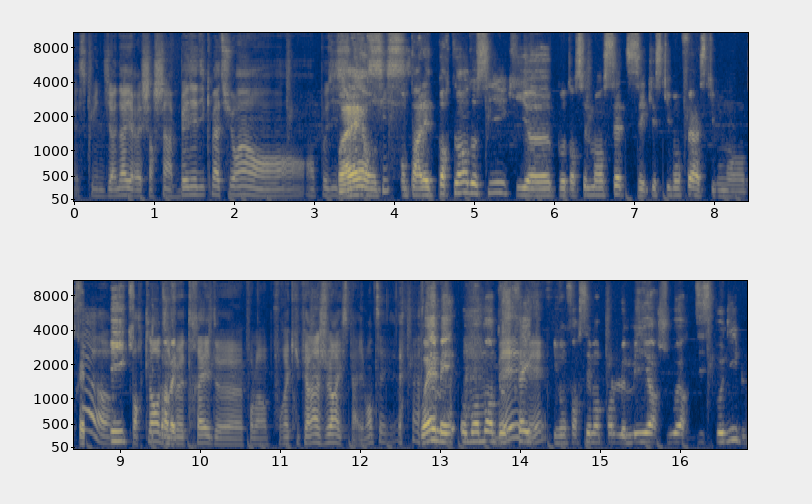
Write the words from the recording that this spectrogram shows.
est-ce que Indiana irait chercher un Bénédicte Mathurin en, en position Ouais, on, 6 on parlait de Portland aussi, qui euh, potentiellement 7, c'est qu'est-ce qu'ils vont faire? Est-ce qu'ils vont en trade Ah, Portland, il avec- veut trade euh, pour, récupérer un joueur expérimenté. Ouais, mais au moment de Mais- trade, mais- ils vont forcément prendre le meilleur joueur disponible.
